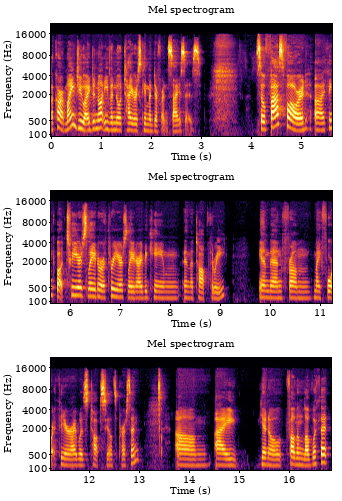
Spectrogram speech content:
a car. Mind you, I did not even know tires came in different sizes. So fast forward, uh, I think about two years later or three years later, I became in the top three. And then from my fourth year, I was top salesperson. Um, I you know, fell in love with it.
